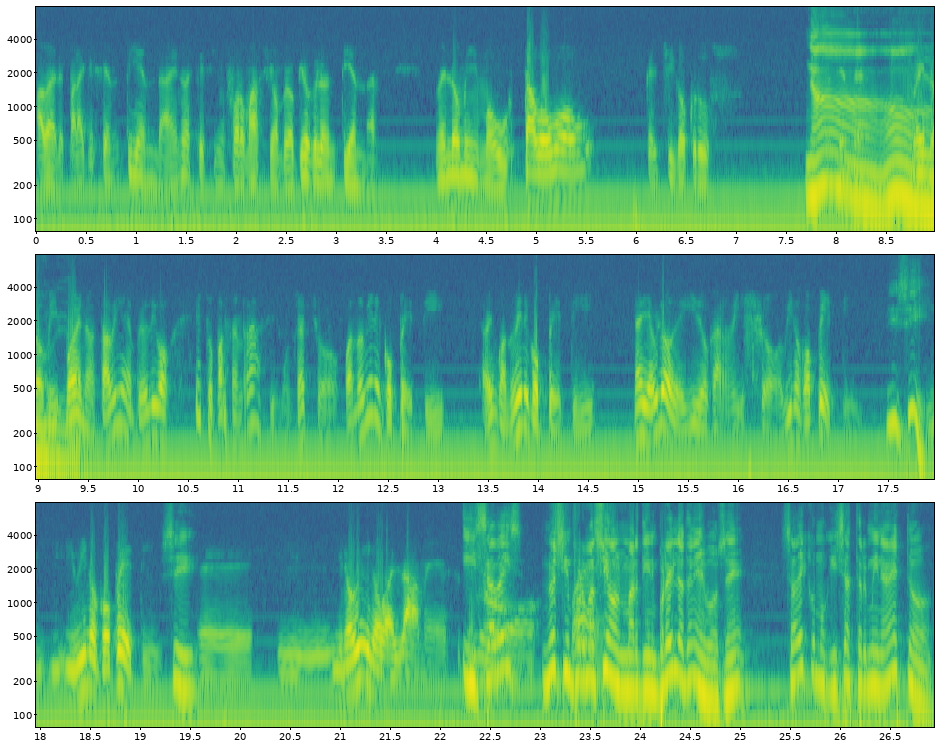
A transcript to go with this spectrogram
a ver, para que se entienda, ¿eh? no es que es información, pero quiero que lo entiendan. No es lo mismo Gustavo Bou que el chico Cruz. No, no es lo mismo. Bueno, está bien, pero digo, esto pasa en Racing, muchacho. Cuando viene Copetti, ¿saben? Cuando viene Copetti, nadie habló de Guido Carrillo, vino Copetti. Y sí. Y, vino Copetti. Sí. Eh, y, no vino Baldames. Y sabéis, no es información, Martín, por ahí la tenés vos, ¿eh? ¿Sabés cómo quizás termina esto?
